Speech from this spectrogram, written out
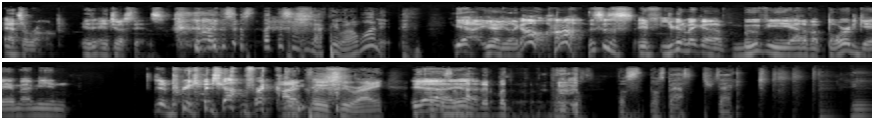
That's a romp. It, it just is. like this is like this is exactly what I wanted. yeah, yeah. You're like, oh, huh. This is if you're gonna make a movie out of a board game. I mean, you did a pretty good job, Out frankly. of clue too, right? Yeah, but yeah. But, but those, those those bastards actually.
